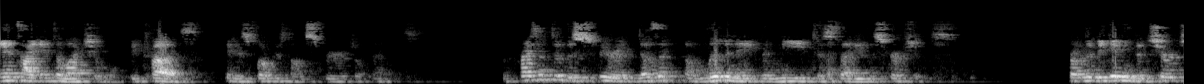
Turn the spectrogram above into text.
anti-intellectual because it is focused on spiritual things. The presence of the Spirit doesn't eliminate the need to study the scriptures. From the beginning, the church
